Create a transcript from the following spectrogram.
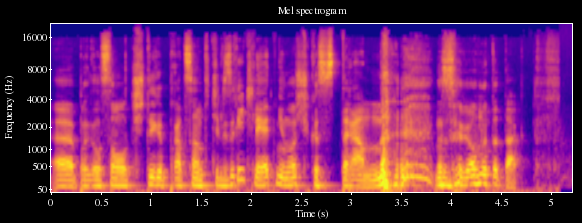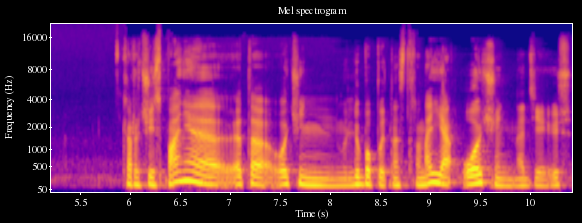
э проголосовал 4% телезрителей, это немножечко странно. Назовем это так. Короче, Испания — это очень любопытная страна. Я очень надеюсь,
